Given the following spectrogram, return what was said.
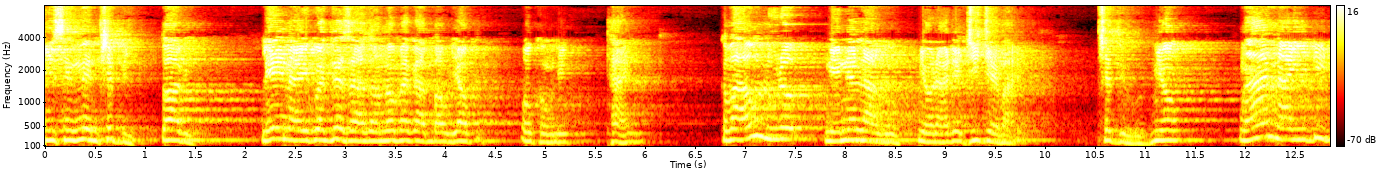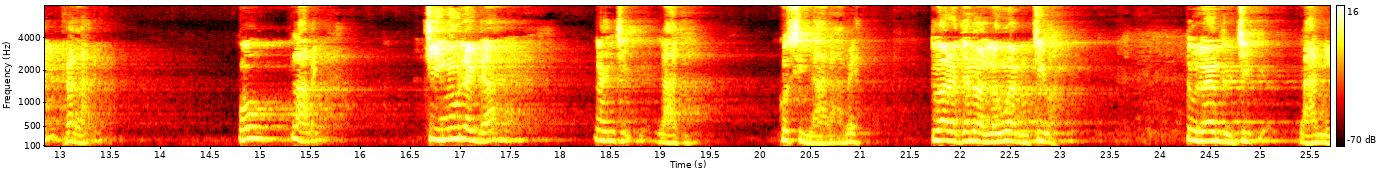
ရီဆင်းသင့်ဖြစ်ပြီသွားပြီလေးနာရီကွသစ္စာဆောင်နောက်ဘက်ကပေါက်ရောက်အုတ်ခုံလေးထိုင်ကဘာဦးလူတို့နေနဲ့လာကိုမျောတာတဲ့ကြီးကျယ်ပါလေချက်သူကိုမျော9နာရီတိထွက်လာဟိုးလာလိုက်ကြည်နူးလိုက်တာလမ်းကြည့်လာပြီကိုစီလာတာပဲသူကတော့ကျွန်တော်လုံးဝမကြည့်ပါသူ့လမ်းသူကြည့်လာနေ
